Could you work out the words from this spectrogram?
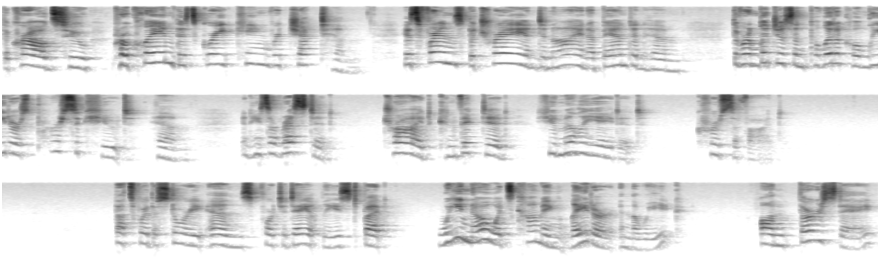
the crowds who proclaim this great king reject him. His friends betray and deny and abandon him. The religious and political leaders persecute him, and he's arrested, tried, convicted, humiliated, crucified. That's where the story ends, for today at least, but we know what's coming later in the week. On Thursday,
